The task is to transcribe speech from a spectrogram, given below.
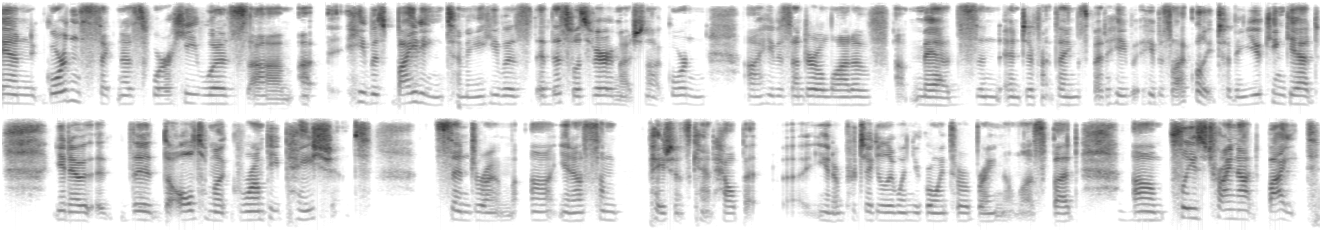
in Gordon's sickness where he was um, uh, he was biting to me. He was this was very much not Gordon. Uh, he was under a lot of uh, meds and, and different things, but he he was ugly to me. You can get, you know, the the ultimate grumpy patient syndrome. Uh, you know, some patients can't help it. Uh, you know, particularly when you're going through a brain illness. But mm-hmm. um, please try not to bite.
